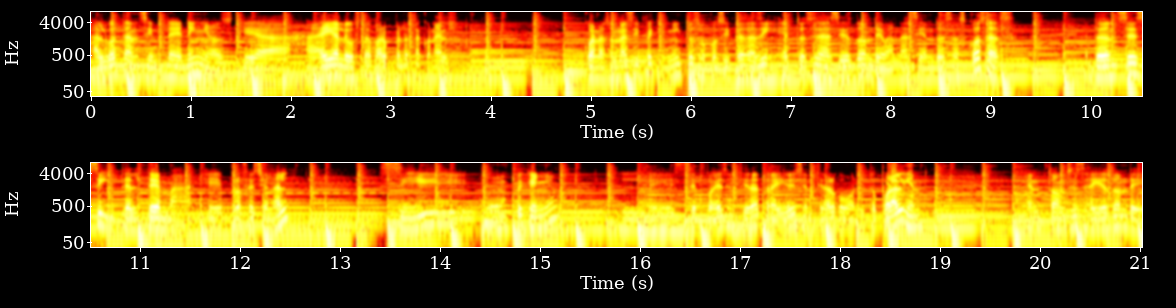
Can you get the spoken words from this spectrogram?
algo tan simple de niños que a, ella le gusta jugar pelota con él cuando son así pequeñitos o cositas así. Entonces así es donde van haciendo esas cosas. Entonces sí, del tema eh, profesional, sí un pequeño se puede sentir atraído y sentir algo bonito por alguien. Entonces ahí es donde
